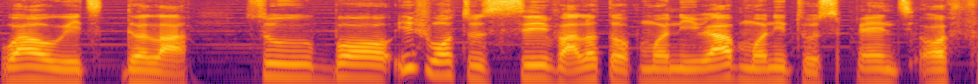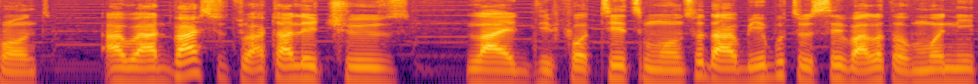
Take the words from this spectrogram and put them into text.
$108. So, but if you want to save a lot of money, you have money to spend upfront, I will advise you to actually choose like the 48 months so that we'll be able to save a lot of money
